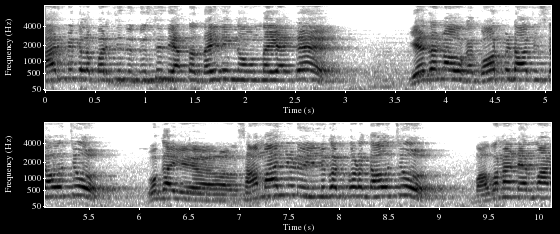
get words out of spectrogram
కార్మికుల పరిస్థితి దుస్థితి ఎంత దైన్యంగా ఉన్నాయి అంటే ఏదన్నా ఒక గవర్నమెంట్ ఆఫీస్ కావచ్చు ఒక సామాన్యుడు ఇల్లు కట్టుకోవడం కావచ్చు భవన నిర్మాణ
